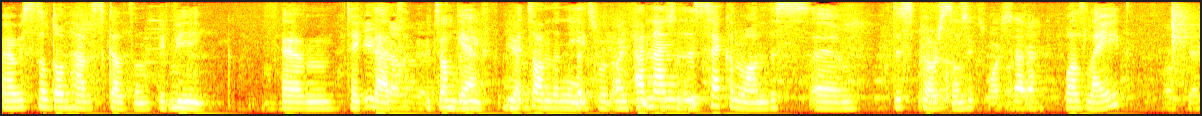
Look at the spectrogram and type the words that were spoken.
Uh, we still don't have a skeleton if we um, take It's that. down there. It's underneath. Yeah, Yeah, it's underneath. That's what I think and then possibly. the second one, this um, this person Six, four, seven. was late. Okay.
